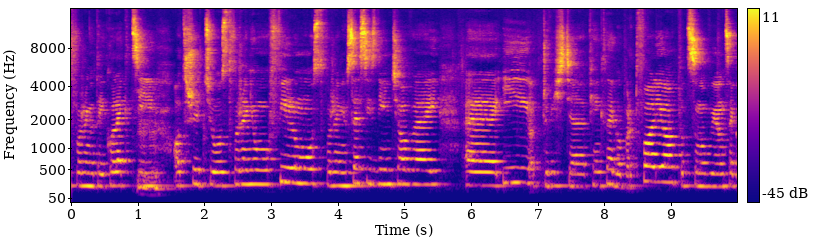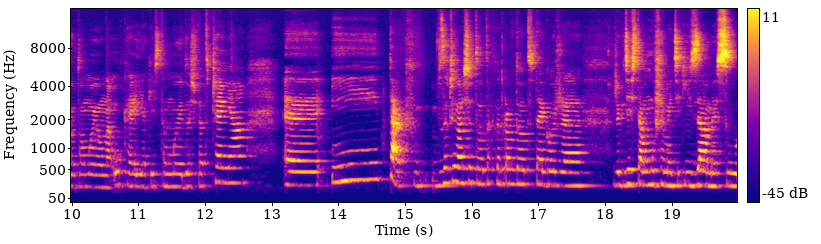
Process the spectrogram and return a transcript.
stworzeniu tej kolekcji, Mhm. odszyciu, stworzeniu filmu, stworzeniu sesji zdjęciowej e, i oczywiście pięknego portfolio podsumowującego tą moją naukę i jakieś tam moje doświadczenia. E, I tak, zaczyna się to tak naprawdę od tego, że, że gdzieś tam muszę mieć jakiś zamysł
